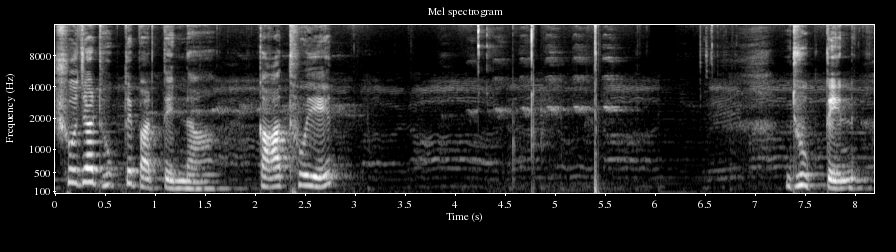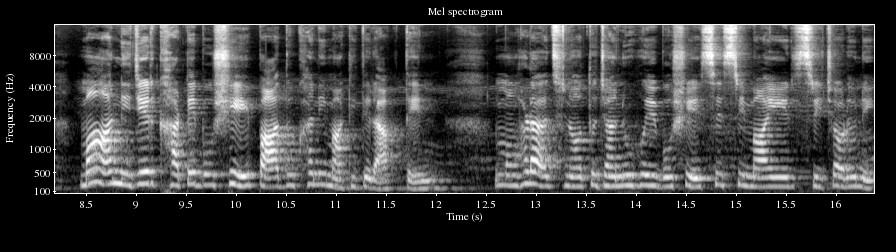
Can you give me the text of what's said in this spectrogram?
সোজা ঢুকতে পারতেন না, কাত হয়ে ঢুকতেন। মা নিজের খাটে বসে পা দুখানি মাটিতে রাখতেন। মহারাজ নতজানু হয়ে বসে শ্রী শ্রী মায়ের শ্রীচরণে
